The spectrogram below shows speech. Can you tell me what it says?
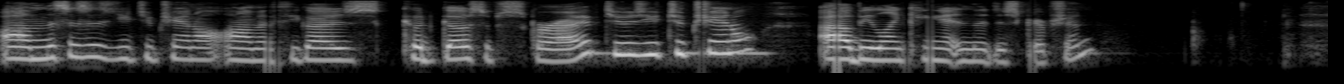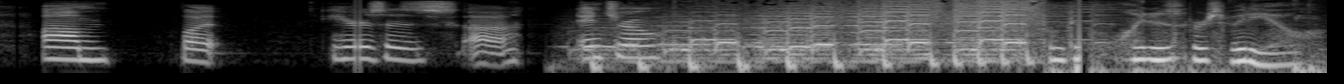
Um, this is his YouTube channel. Um, if you guys could go subscribe to his YouTube channel, I'll be linking it in the description. Um, but here's his uh, intro. Welcome to White's first video.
